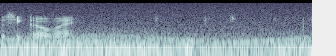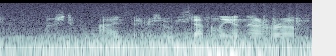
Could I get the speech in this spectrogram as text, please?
Does he go away? There's two eyes there, so he's definitely in that room.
